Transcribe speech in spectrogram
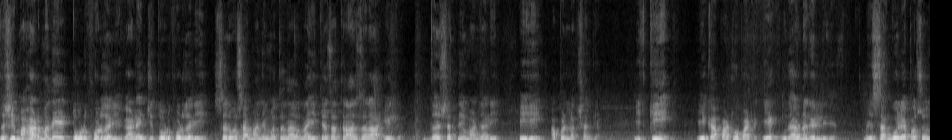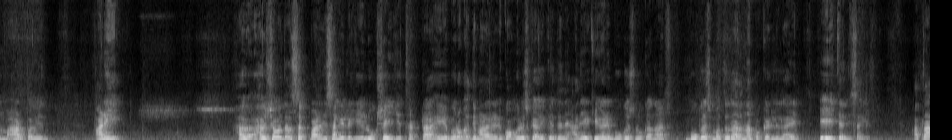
जशी महाडमध्ये तोडफोड झाली गाड्यांची तोडफोड झाली सर्वसामान्य मतदारांनाही त्याचा त्रास झाला एक दहशत निर्माण झाली हेही आपण लक्षात घ्या. इतकी एका पाठोपाठ एक उदाहरणं घडलेली आहेत. म्हणजे सांगोल्यापासून महाडपर्यंत. आणि ह हर्षवर्धन सकपाळांनी सांगितले की लोकशाहीची थट्टा आहे बरोबर ते म्हणाले. आणि काँग्रेस कार्यकर्त्यांनी अनेक ठिकाणी बोगस लोकांना बोगस मतदारांना पकडलेलं आहे हेही त्यांनी सांगितलं. आता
